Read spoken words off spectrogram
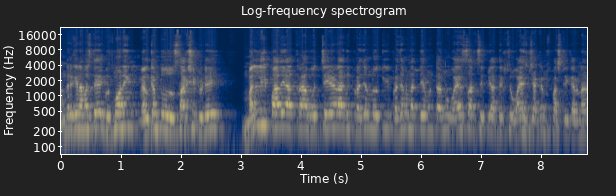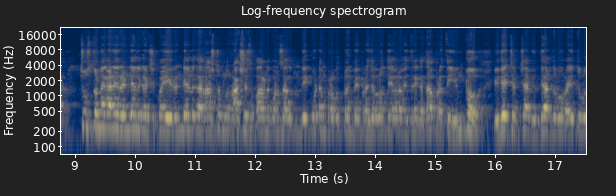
అందరికీ నమస్తే good morning. Welcome to Sakshi today. మళ్ళీ పాదయాత్ర వచ్చే ఏడాది ప్రజల్లోకి ప్రజల మధ్య ఉంటాను. వైఎస్ఆర్సీపీ అధ్యక్షుడు వైఎస్ జగన్ స్పష్టీకరణ. చూస్తుండగానే రెండేళ్ళు గడిచిపోయి రెండేళ్ళుగా రాష్ట్రంలో రాక్షస పాలన కొనసాగుతుంది. కూటమి ప్రభుత్వంపై ప్రజల్లో తీవ్ర వ్యతిరేకత. ప్రతి ఇంట్లో ఇదే చర్చ. విద్యార్థులు రైతులు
